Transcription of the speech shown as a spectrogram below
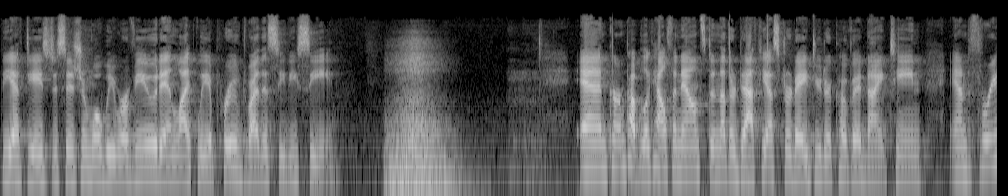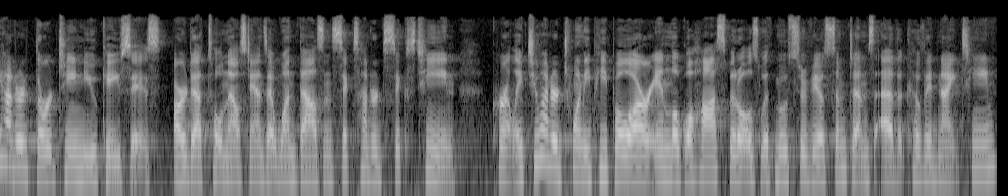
The FDA's decision will be reviewed and likely approved by the CDC. And Kern Public Health announced another death yesterday due to COVID 19 and 313 new cases. Our death toll now stands at 1,616. Currently, 220 people are in local hospitals with most severe symptoms of COVID 19.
